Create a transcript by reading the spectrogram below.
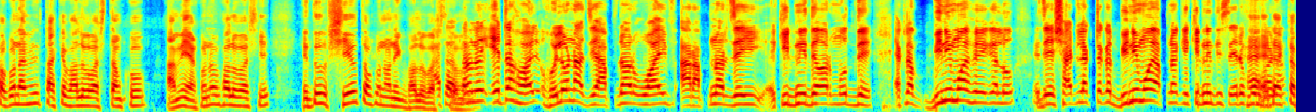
তখন আমি তাকে ভালোবাসতাম খুব। আমি এখনও ভালোবাসি কিন্তু সেও তখন অনেক ভালোবাসতো আচ্ছা তাহলে এটা হইল না যে আপনার ওয়াইফ আর আপনার যেই কিডনি দেওয়ার মধ্যে একটা বিনিময় হয়ে গেল যে ষাট লাখ টাকার বিনিময় আপনাকে কিডনি দিচ্ছে এরকম হ্যাঁ এটা একটা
